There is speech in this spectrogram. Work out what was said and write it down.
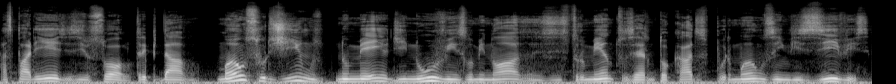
As paredes e o solo trepidavam. Mãos surgiam no meio de nuvens luminosas, instrumentos eram tocados por mãos invisíveis,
